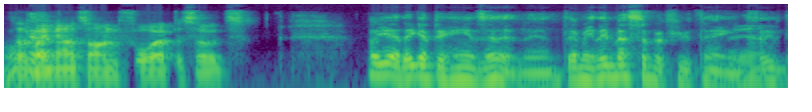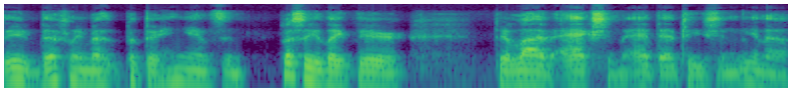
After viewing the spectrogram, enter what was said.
Okay. So right now it's on four episodes. Oh yeah, they got their hands in it, man. I mean, they messed up a few things. Yeah. They they definitely messed, put their hands in, especially like their their live action adaptation. You know,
